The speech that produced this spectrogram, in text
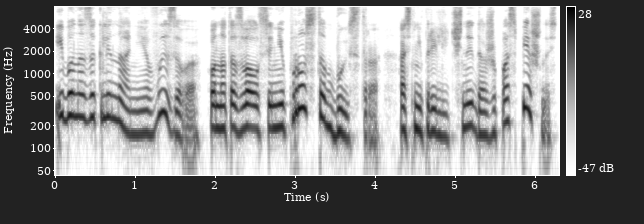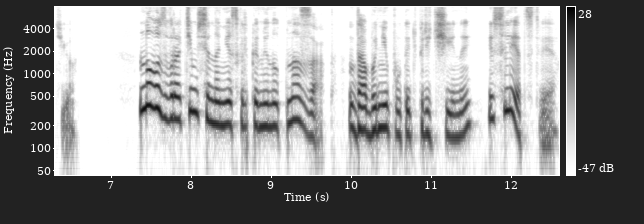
ибо на заклинание вызова он отозвался не просто быстро, а с неприличной даже поспешностью. Но возвратимся на несколько минут назад, дабы не путать причины и следствия.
